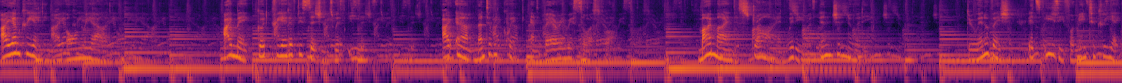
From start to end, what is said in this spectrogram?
I am creating my own reality. I make good creative decisions with ease. I am mentally quick and very resourceful. My mind is strong and witty with ingenuity. Through innovation, it's easy for me to create.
